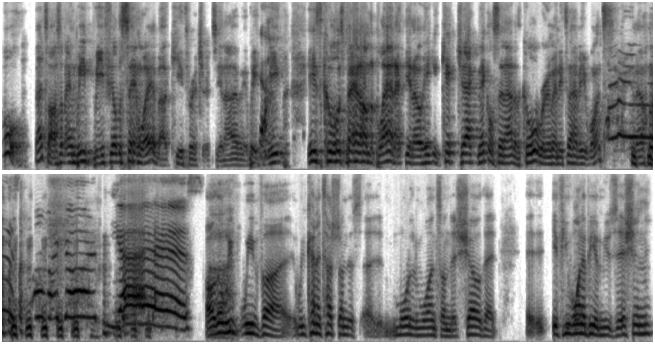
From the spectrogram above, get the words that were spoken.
Cool. That's awesome. And we we feel the same way about Keith Richards. You know, I mean, we, Yeah. we he's the coolest man on the planet. You know, he can kick Jack Nicholson out of the cool room anytime he wants. You know, oh my god. Yes. Although Uh, we've we've uh, we've kind of touched on this uh, more than once on this show that if you want to be a musician,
